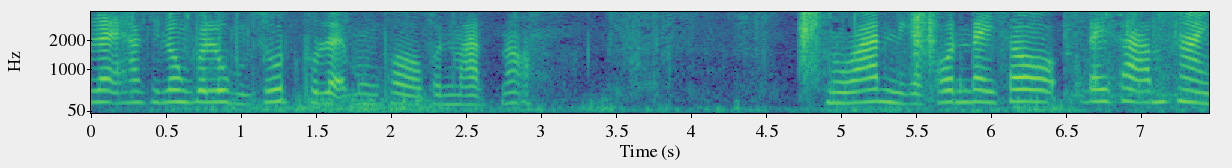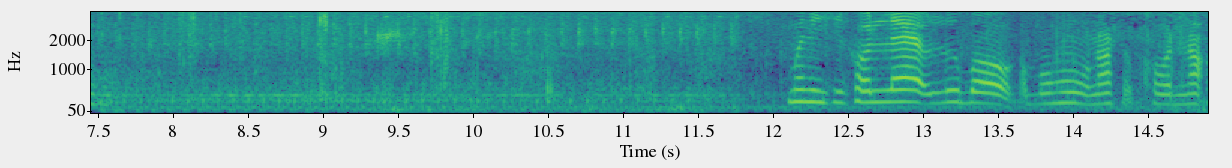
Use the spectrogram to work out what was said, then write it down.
ผู้แหละฮักที่ลงไปลุ่มสุดผู้แหละมุงพอเพนมัดเนาะเมื่อวานนี่กับคนได้โซ่ได้สามให้เมื่อนี้สิคนแล้วหรือบอกกับโมหูเนาะทุกคนเนาะ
